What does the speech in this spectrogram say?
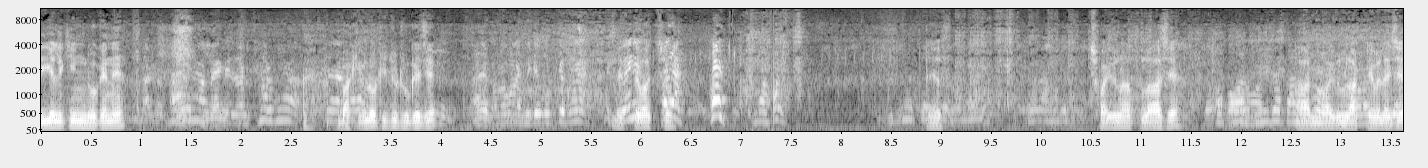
রিয়েল কিং ঢোকেনে। বাকিগুলো কিছু ঢুকেছে। দেখতে পাচ্ছ. ছয়গুলো তোলা আছে, আর নয় নয়গুলো লাটতে ফেলেছে।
